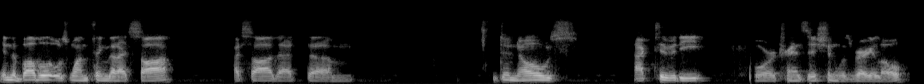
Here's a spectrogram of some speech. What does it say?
In the bubble, it was one thing that I saw. I saw that um, Danault's activity for transition was very low,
